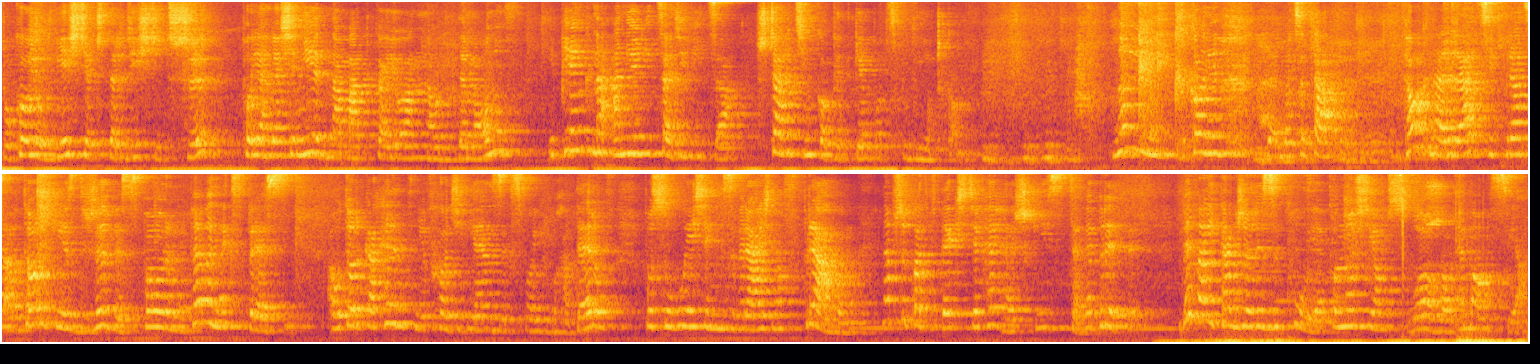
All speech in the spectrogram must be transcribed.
W pokoju 243 pojawia się niejedna matka Joanna od demonów i piękna anielica dziewica z czarcim kopytkiem pod spódniczką. No i koniec tego cytatu. Tok narracji prac autorki jest żywy, sporny, pełen ekspresji. Autorka chętnie wchodzi w język swoich bohaterów, posługuje się nim z wyraźną wprawą, na przykład w tekście Heheszki z celebryty. Bywa i także ryzykuje, ponosi ją słowo, emocja.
